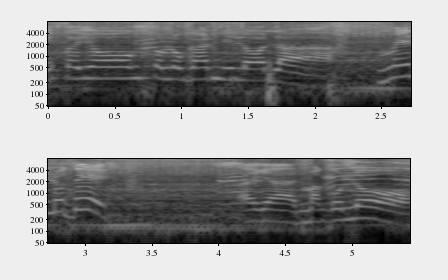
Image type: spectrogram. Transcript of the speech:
Ito yung tulugan ni Lola. Melody! Ayan, magulo.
